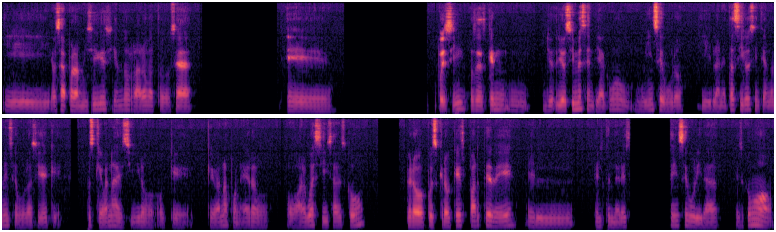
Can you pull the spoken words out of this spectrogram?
Y, o sea, para mí sigue siendo raro, vato. O sea, eh, pues sí, o sea, es que yo, yo sí me sentía como muy inseguro. Y la neta sigo sintiéndome inseguro, así de que, pues, ¿qué van a decir? O, o qué, qué van a poner, o, o algo así, ¿sabes cómo? Pero pues creo que es parte de el, el tener esa inseguridad. Es como,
